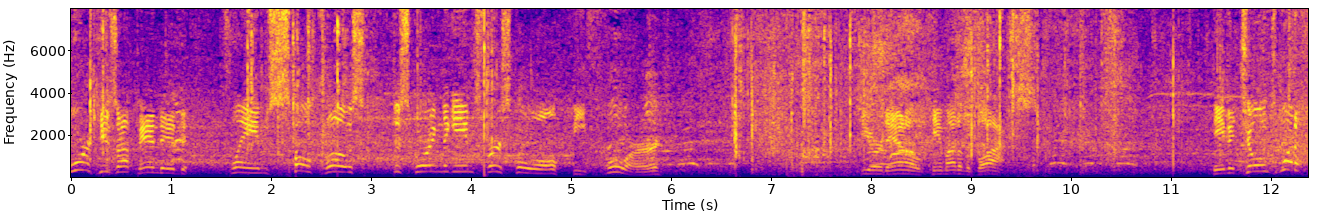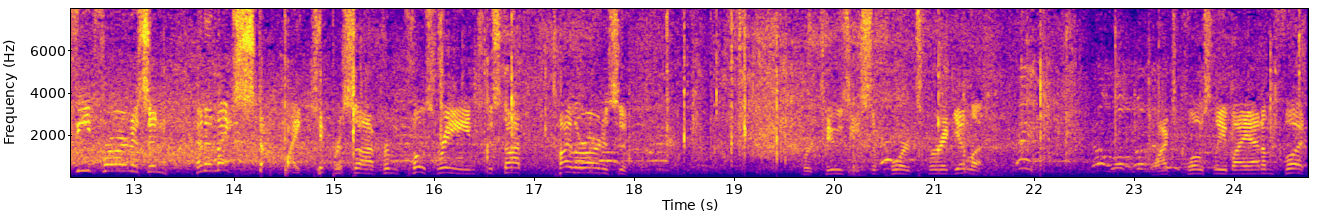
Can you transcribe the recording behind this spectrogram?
Bourque is upended. Flames so close to scoring the game's first goal before Giordano came out of the box. David Jones, what a feed for Arnason, and a nice stop by Kiprusoff from close range to stop Tyler Arnason. Bertuzzi supports for Iginla. Watched closely by Adam Foote.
